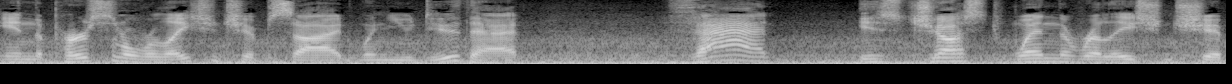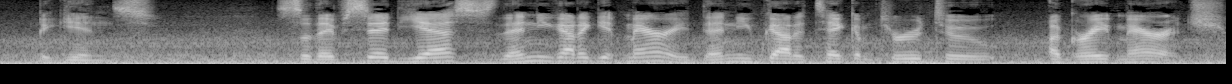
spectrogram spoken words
in the personal relationship side, when you do that, that is just when the relationship begins. So they've said yes, then you got to get married. Then you've got to take them through to a great marriage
